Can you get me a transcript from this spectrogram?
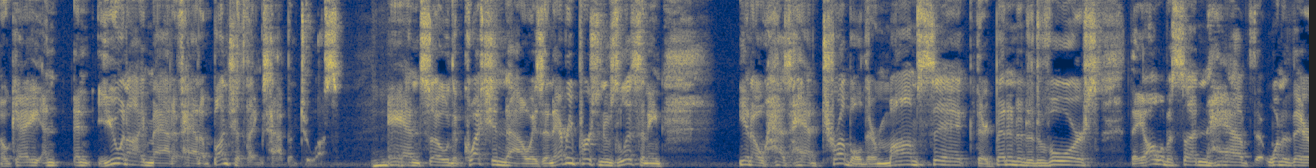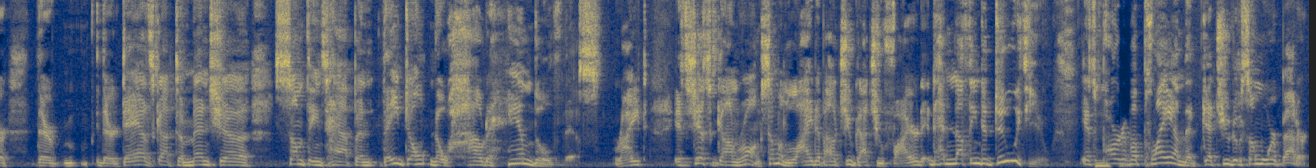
okay, and, and you and I, Matt, have had a bunch of things happen to us. Mm-hmm. And so the question now is, and every person who's listening, you know, has had trouble. Their mom's sick. They've been in a divorce. They all of a sudden have that one of their their their dad's got dementia. Something's happened. They don't know how to handle this. Right? It's just gone wrong. Someone lied about you, got you fired. It had nothing to do with you. It's mm-hmm. part of a plan that gets you to somewhere better.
